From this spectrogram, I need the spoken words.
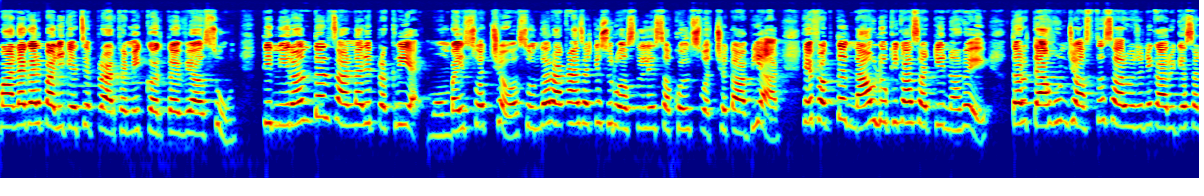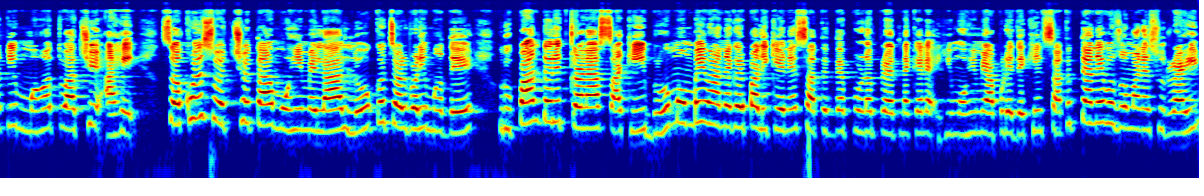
महानगरपालिकेचे प्राथमिक कर्तव्य असून ती निरंतर चालणारी प्रक्रिया आहे. मुंबई स्वच्छ व सुंदर राखण्यासाठी सुरू असलेले सखोल स्वच्छता अभियान हे फक्त नावलौकिकासाठी नव्हे तर त्याहून जास्त सार्वजनिक आरोग्यासाठी महत्त्वाचे आहे. सखोल स्वच्छता मोहिमेला लोक चळवळीमध्ये रूपांतरित करण्यासाठी बृहमुंबई महानगरपालिकेने सातत्यपूर्ण प्रयत्न केले. ही मोहीम यापुढे देखील सातत्याने व जोमाने सुरू राहील.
